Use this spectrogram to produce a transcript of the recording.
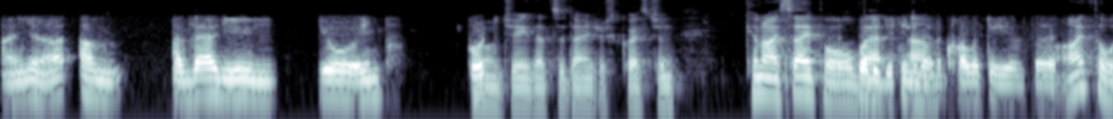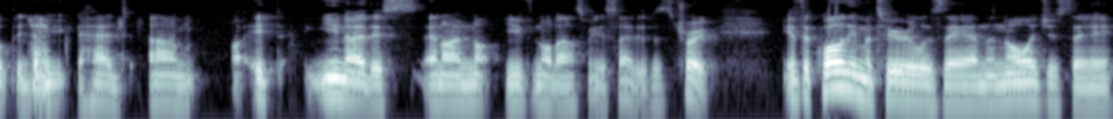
uh, you know, um, I value your input. Oh, gee, that's a dangerous question. Can I say, Paul? What that, did you think um, about the quality of the? I thought that you had um, it. You know this, and I'm not. You've not asked me to say this, but it's true. If the quality of material is there and the knowledge is there,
